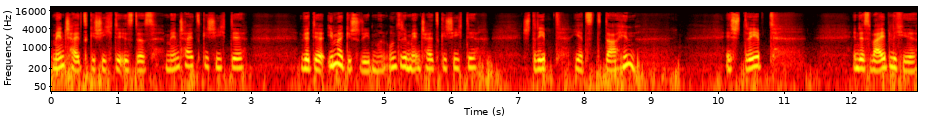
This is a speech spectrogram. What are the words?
Menschheitsgeschichte ist das. Menschheitsgeschichte wird ja immer geschrieben und unsere Menschheitsgeschichte strebt jetzt dahin. Es strebt in das Weibliche,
